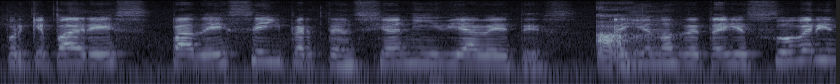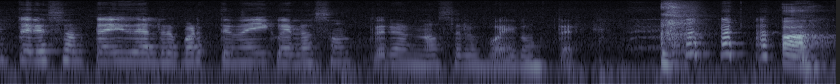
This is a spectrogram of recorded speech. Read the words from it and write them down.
porque padece, padece hipertensión y diabetes. Ah. Hay unos detalles súper interesantes ahí del reporte médico de Nazón, pero no se los voy a contar. ah.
